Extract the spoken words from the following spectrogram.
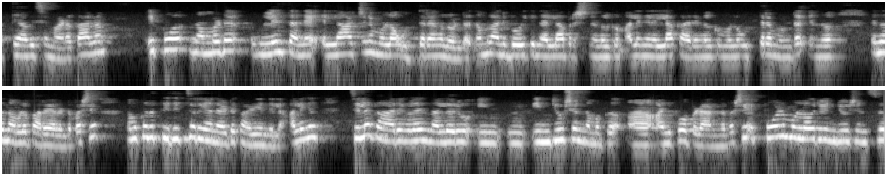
അത്യാവശ്യമാണ്. കാരണം ഇപ്പോൾ നമ്മുടെ ഉള്ളിൽ തന്നെ എല്ലാറ്റിനുമുള്ള ഉത്തരങ്ങളുണ്ട്. നമ്മൾ അനുഭവിക്കുന്ന എല്ലാ പ്രശ്നങ്ങൾക്കും അല്ലെങ്കിൽ എല്ലാ കാര്യങ്ങൾക്കുമുള്ള ഉത്തരമുണ്ട് എന്ന് എന്ന് നമ്മൾ പറയാറുണ്ട്. പക്ഷെ നമുക്കത് തിരിച്ചറിയാനായിട്ട് കഴിയുന്നില്ല. അല്ലെങ്കിൽ ചില കാര്യങ്ങളിൽ നല്ലൊരു ഇൻഡ്യൂഷൻ നമുക്ക് അനുഭവപ്പെടാറുണ്ട്. പക്ഷെ എപ്പോഴുമുള്ള ഒരു ഇൻഡ്യൂഷൻസ്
